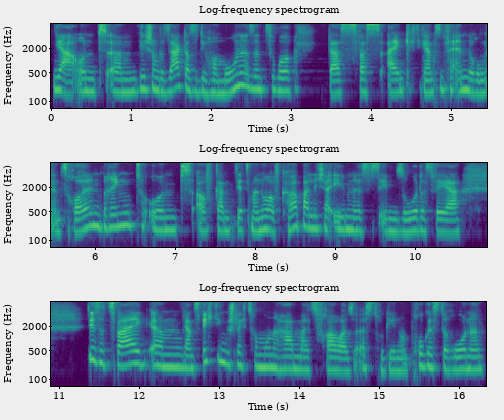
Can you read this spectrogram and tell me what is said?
Ja, und ähm, wie schon gesagt, also die Hormone sind so das, was eigentlich die ganzen Veränderungen ins Rollen bringt. Und auf ganz, jetzt mal nur auf körperlicher Ebene ist es eben so, dass wir ja diese zwei ähm, ganz wichtigen Geschlechtshormone haben als Frau, also Östrogen und Progesterone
